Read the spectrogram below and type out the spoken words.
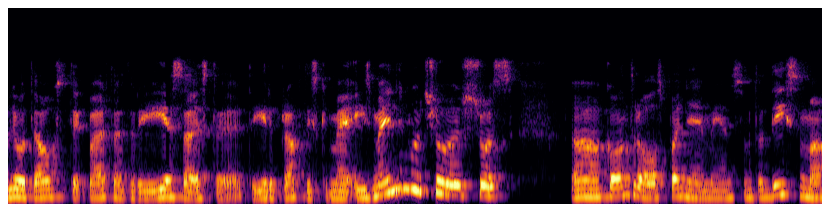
ļoti augstu tiek vērtēta arī iesaistē, tīri praktiski mē, izmēģinot šo, šos kontrolas paņēmienus. Un tad īsumā,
